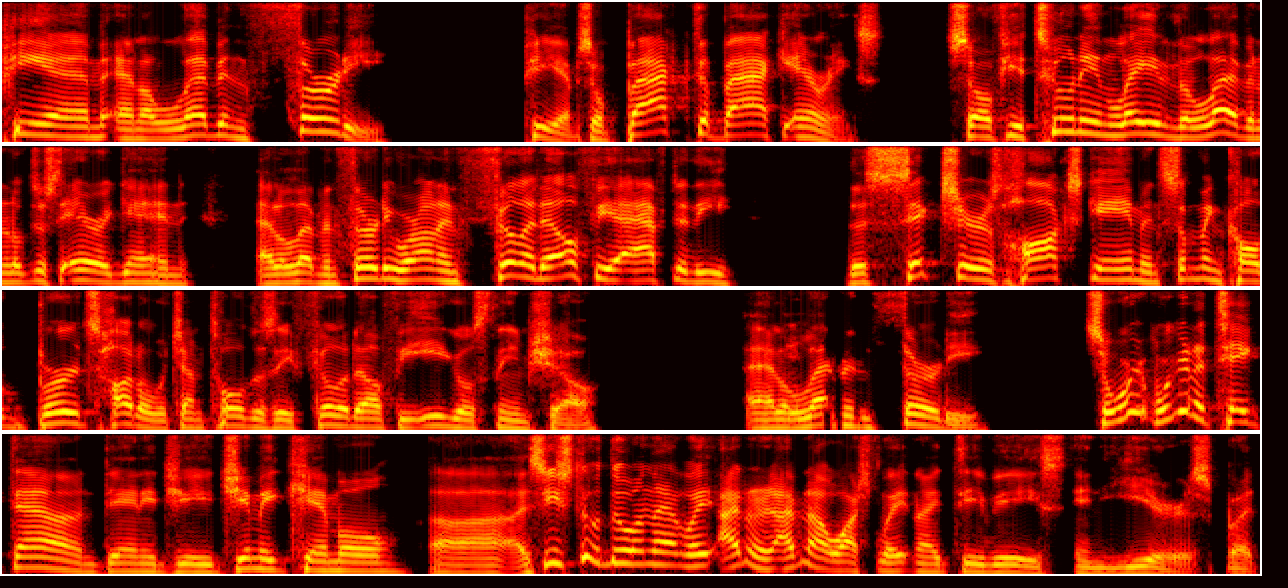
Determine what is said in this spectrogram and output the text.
p.m. and 11:30 p.m. So back to back airings. So if you tune in late at 11, it'll just air again at 11:30. We're on in Philadelphia after the the Sixers Hawks game and something called Birds Huddle, which I'm told is a Philadelphia Eagles theme show at mm-hmm. 11:30. So we're we're gonna take down Danny G, Jimmy Kimmel. Uh, is he still doing that late? I don't. I've not watched late night TV in years, but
